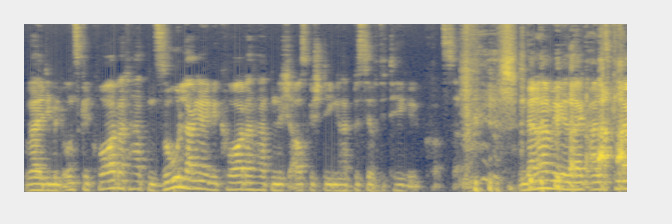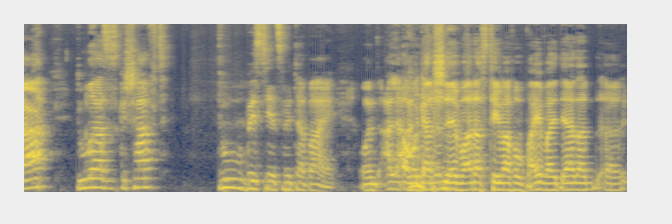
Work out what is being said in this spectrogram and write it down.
weil die mit uns gequordert hatten, so lange gequordert hat und nicht ausgestiegen hat, bis sie auf die Theke gekotzt hat. und dann haben wir gesagt, alles klar, du hast es geschafft, du bist jetzt mit dabei. Und alle Aber anderen, ganz schnell war das Thema vorbei, weil der dann, äh,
